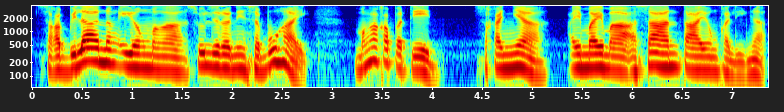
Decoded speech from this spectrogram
Sa kabila ng iyong mga suliranin sa buhay, mga kapatid, sa Kanya ay may maaasahan tayong kalinga.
